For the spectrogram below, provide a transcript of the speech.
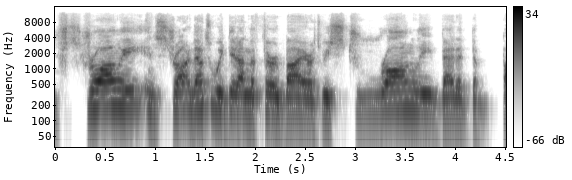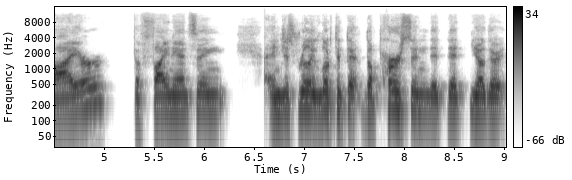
Strongly and strong. That's what we did on the third buyer. Is we strongly vetted the buyer, the financing, and just really looked at the, the person that, that you know they're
